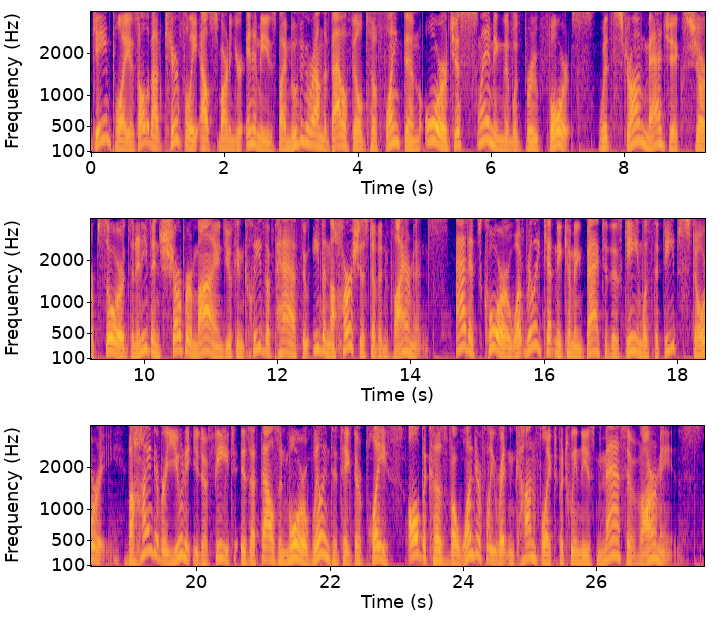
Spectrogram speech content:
Gameplay is all about carefully outsmarting your enemies by moving around the battlefield to flank them or just slamming them with brute force. With strong magics, sharp swords, and an even sharper mind, you can cleave a path through even the harshest of environments. At its core, what really kept me coming back to this game was the deep story. Behind every unit you defeat is a thousand thousand more willing to take their place, all because of a wonderfully written conflict between these massive armies.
